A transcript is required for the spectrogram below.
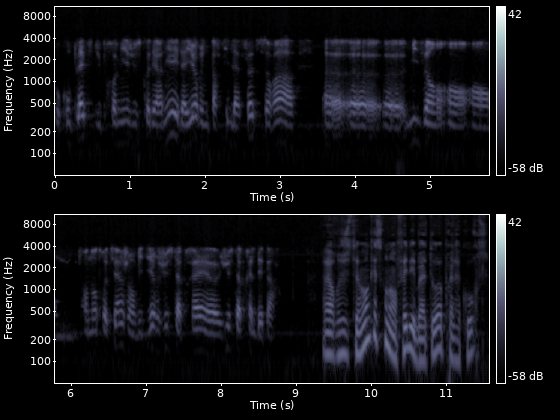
au complexe du premier jusqu'au dernier. Et d'ailleurs, une partie de la flotte sera euh, euh, euh, mise en, entretien, j'ai envie de dire, juste après, juste après le départ. Alors justement, qu'est-ce qu'on en fait des bateaux après la course?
